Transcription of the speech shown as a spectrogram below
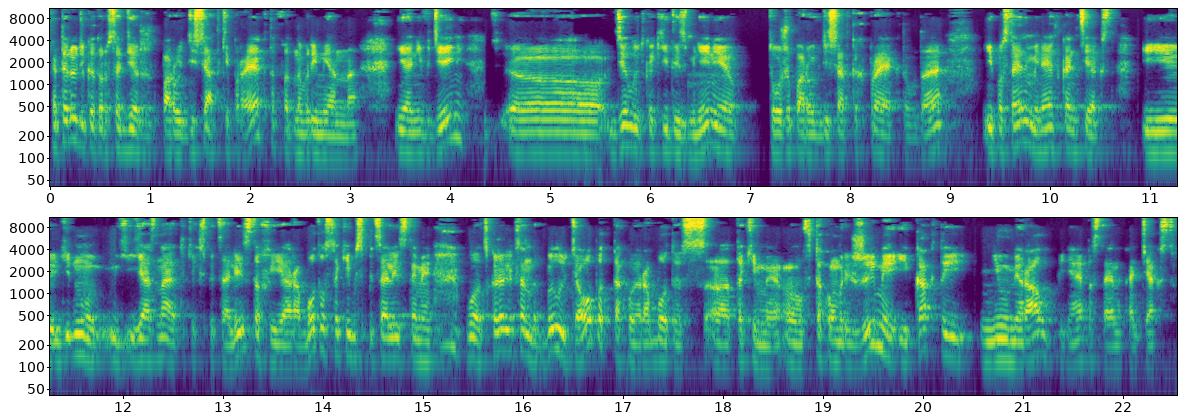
это люди, которые содержат порой десятки проектов одновременно, и они в день э, делают какие-то изменения тоже порой в десятках проектов, да, и постоянно меняют контекст. И, ну, я знаю таких специалистов, я работал с такими специалистами. Вот, скажи, Александр, был у тебя опыт такой работы с а, такими, э, в таком режиме, и как ты не умирал, меняя постоянно контекст?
